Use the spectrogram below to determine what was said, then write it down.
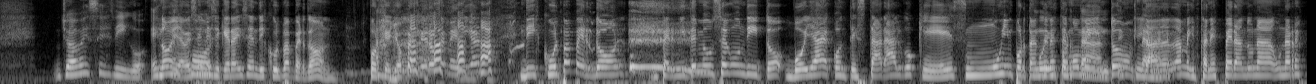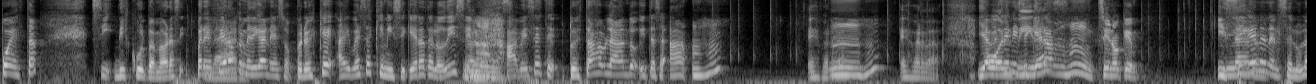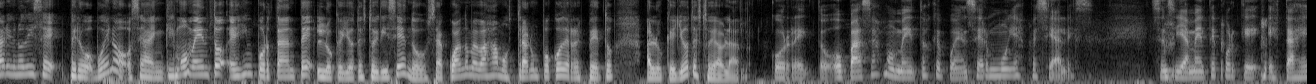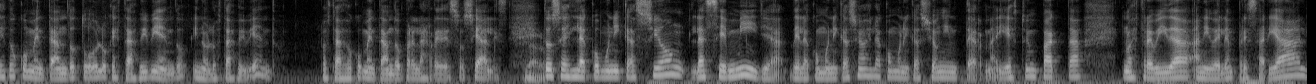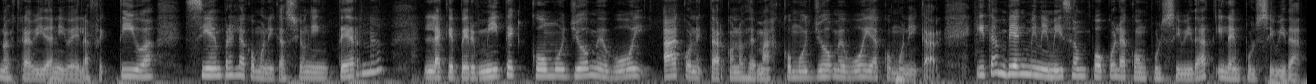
yo a veces digo. no, y a veces ni siquiera dicen disculpa, perdón. Porque yo prefiero que me digan disculpa, perdón, permíteme un segundito, voy a contestar algo que es muy importante en este momento. Claro. Me están esperando una, respuesta. Sí, discúlpame, ahora sí. Prefiero que me digan eso, pero es que hay veces que ni siquiera te lo dicen. A veces tú estás hablando y te haces, ah, Es verdad, es verdad. Y a veces ni siquiera, sino que y siguen en el celular y uno dice, pero bueno, o sea, ¿en qué momento es importante lo que yo te estoy diciendo? O sea, ¿cuándo me vas a mostrar un poco de respeto a lo que yo te estoy hablando? Correcto. O pasas momentos que pueden ser muy especiales, sencillamente porque estás documentando todo lo que estás viviendo y no lo estás viviendo lo estás documentando para las redes sociales. Entonces, la comunicación, la semilla de la comunicación es la comunicación interna y esto impacta nuestra vida a nivel empresarial, nuestra vida a nivel afectiva. Siempre es la comunicación interna la que permite cómo yo me voy a conectar con los demás, cómo yo me voy a comunicar. Y también minimiza un poco la compulsividad y la impulsividad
